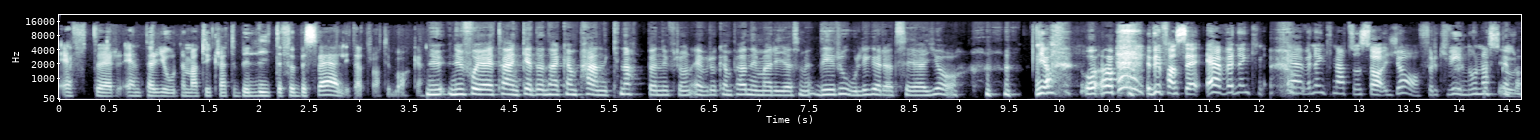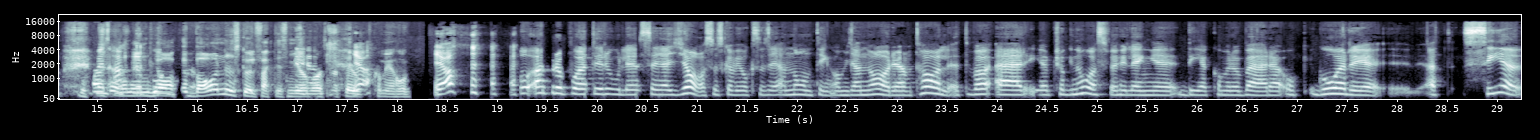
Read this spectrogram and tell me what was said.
efter en period när man tycker att det blir lite för besvärligt att dra tillbaka. Nu, nu får jag i tanke den här kampanjknappen från Eurokampanjen, Maria, som det är roligare att säga ja. Ja, och, det fanns även en, även en knapp som sa ja för kvinnornas skull. Ja. Det fanns även en ja för barnens skull faktiskt, som jag var satte upp, ja. kommer jag ihåg. Ja. och apropå att det är roligt att säga ja, så ska vi också säga någonting om januariavtalet. Vad är er prognos för hur länge det kommer att bära och går det eh, att se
